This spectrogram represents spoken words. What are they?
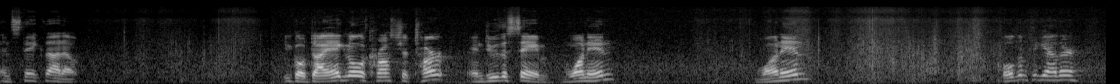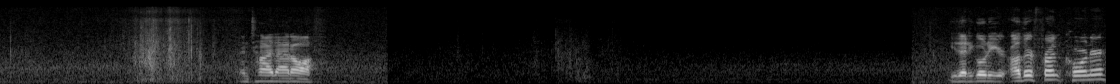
And stake that out. You go diagonal across your tarp and do the same. One in, one in, fold them together, and tie that off. You then go to your other front corner,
